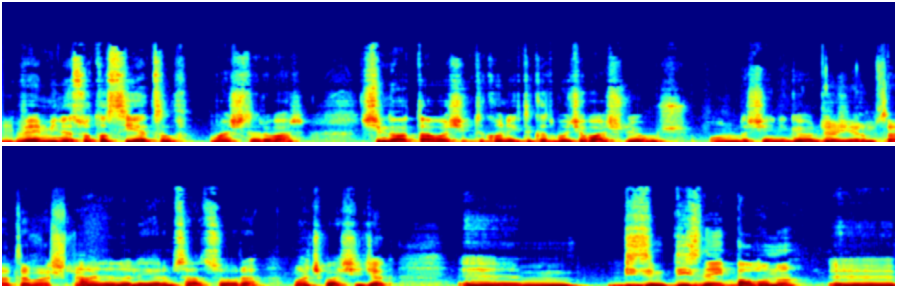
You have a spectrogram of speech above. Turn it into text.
Ve Minnesota, Seattle maçları var. Şimdi hatta Washington, Connecticut maçı başlıyormuş. Onun da şeyini gördük. Evet, yarım saate başlıyor. Aynen öyle yarım saat sonra maç başlayacak. Ee, bizim Disney balonu e,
